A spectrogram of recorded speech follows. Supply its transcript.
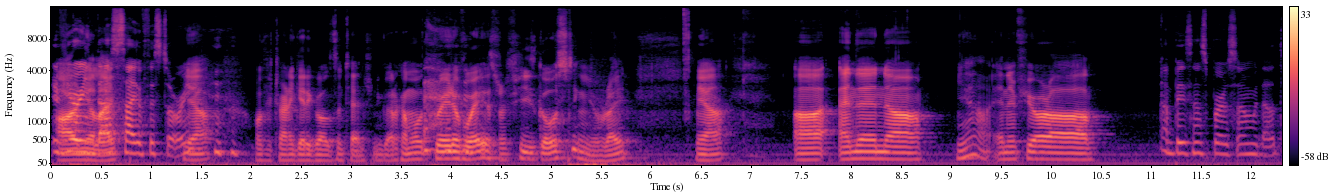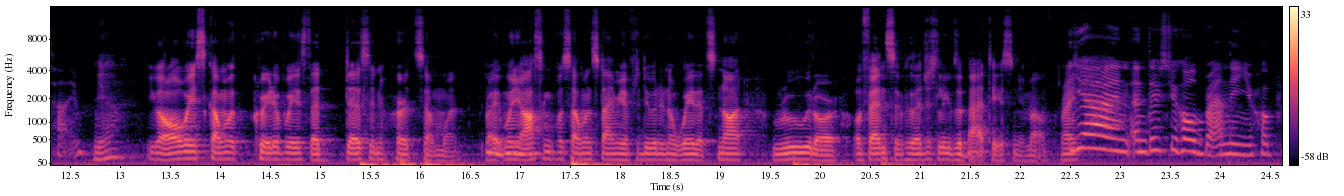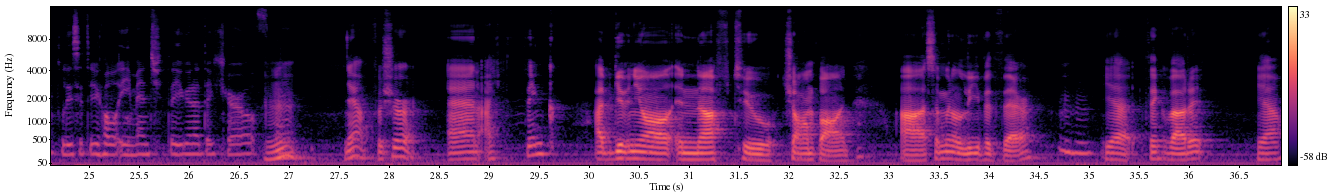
If are you're in in your that life. side of the story. yeah or if you're trying to get a girl's attention you gotta come up with creative ways or if she's ghosting you right yeah uh, and then uh, yeah and if you're uh, a business person without time. yeah you gotta always come with creative ways that doesn't hurt someone right when you're Mhm. asking for someone's time you have to do it in a way that's not rude or offensive because that just leaves a bad taste in your mouth, right? Yeah, and, and there's your whole branding, your whole publicity, your whole image that you're gonna take care of. Mm. Yeah, for sure. And I think I've given you all enough to chomp on. Uh, so I'm gonna leave it there. Mm-hmm. Yeah, think about it. Yeah,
